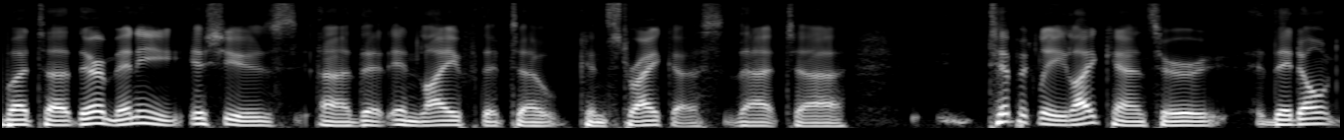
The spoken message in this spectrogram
But uh, there are many issues uh, that in life that uh, can strike us that uh, typically, like cancer, they don't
